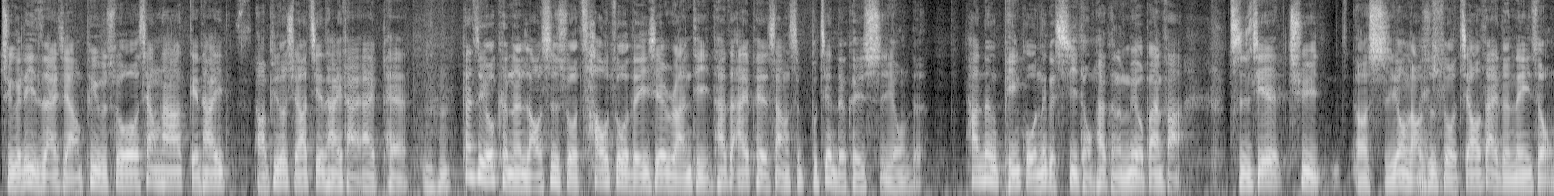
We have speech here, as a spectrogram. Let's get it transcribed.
举个例子来讲，譬如说像他给他一啊，譬如说学校借他一台 iPad，但是有可能老师所操作的一些软体，他在 iPad 上是不见得可以使用的。他那个苹果那个系统，他可能没有办法直接去呃使用老师所交代的那一种，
